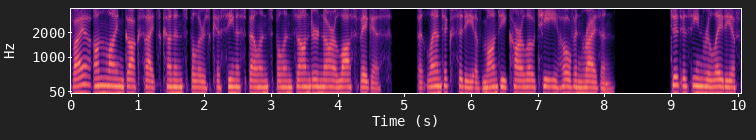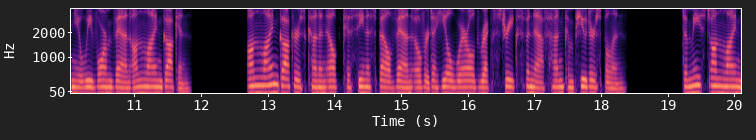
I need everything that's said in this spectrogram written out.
Via online gawksites kunnen spelers casinospellen spellen zonder naar Las Vegas, Atlantic City of Monte Carlo te Hoven Reizen. Dit is een relatief nieuwe vorm van online gokken. Online gawkers kunnen elk casinospel van over de heel wereld rechtstreeks vanaf hun computerspellen. De meest online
